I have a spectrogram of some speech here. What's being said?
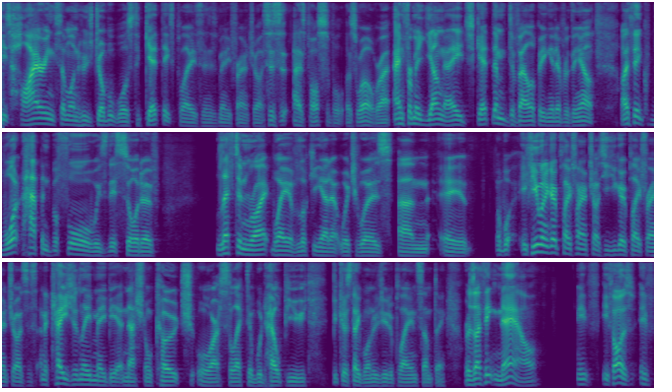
is hiring someone whose job it was to get these players in as many franchises as possible as well, right? And from a young age, get them developing and everything else. I think what happened before was this sort of left and right way of looking at it, which was um, a, if you want to go play franchises, you go play franchises, and occasionally maybe a national coach or a selector would help you because they wanted you to play in something. Whereas I think now if if I was if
